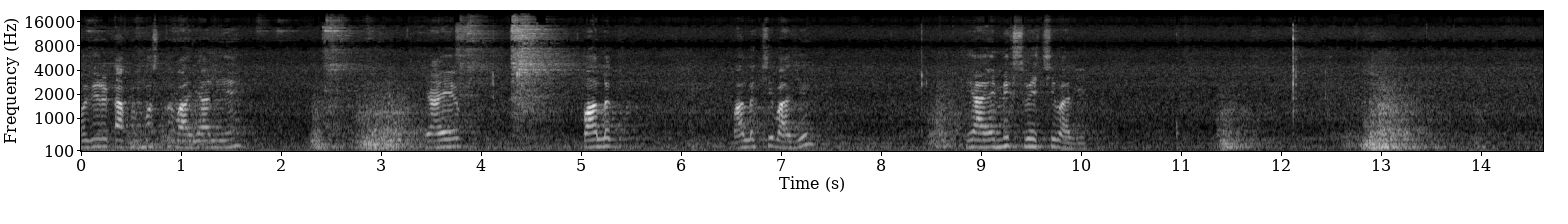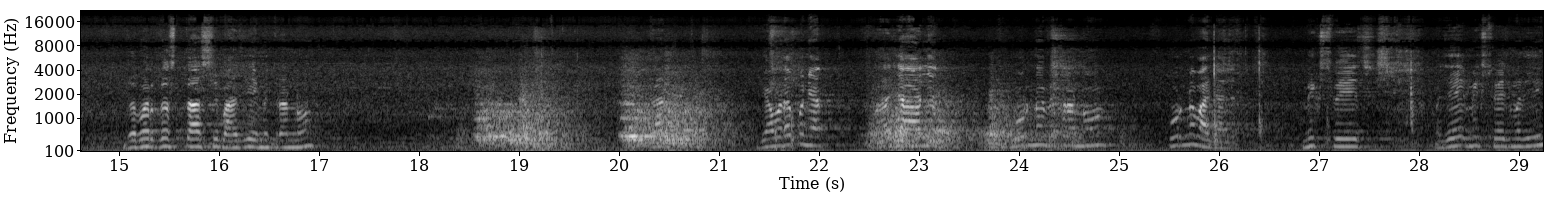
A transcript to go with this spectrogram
वगैरे टाकून मस्त भाजी आली आहे. आहे पालक पालकची भाजी. ही आहे मिक्स व्हेजची भाजी. जबरदस्त अशी भाजी आहे मित्रांनो तर जेवढ्या पण यात भाज्या आल्यात पूर्ण मित्रांनो पूर्ण भाज्या आल्यात मिक्स व्हेज म्हणजे मिक्स व्हेजमध्ये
